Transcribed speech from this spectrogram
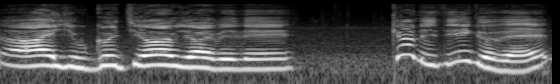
I had some good times over there. Come to think of it.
